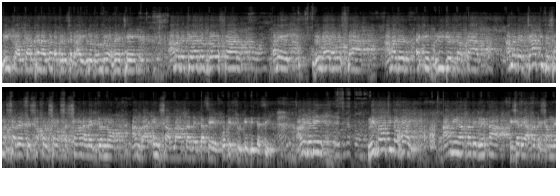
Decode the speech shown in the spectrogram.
মিল কল কারখানার কথা বলেছে ভাই এগুলো বন্ধ হয়েছে। আমাদের যোগাযোগ ব্যবস্থার অনেক দুর্বল অবস্থা, আমাদের একটি ব্রিজের দরকার, আমাদের যা কিছু সমস্যা রয়েছে সকল সমস্যার সমাধানের জন্য আমরা ইনশাআল্লাহ আপনাদের কাছে প্রতিশ্রুতি দিতেছি। আমি যদি নির্বাচিত হই, আমি আপনাদের নেতা হিসেবে আপনাদের সামনে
